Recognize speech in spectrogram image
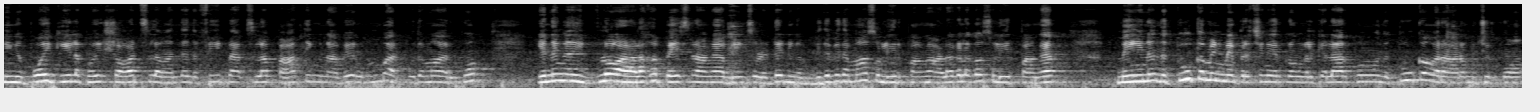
நீங்கள் போய் கீழே போய் ஷார்ட்ஸில் வந்து அந்த ஃபீட்பேக்ஸ்லாம் பார்த்தீங்கன்னாவே ரொம்ப அற்புதமாக இருக்கும். என்னங்க இவ்வளோ அழகாக பேசுகிறாங்க அப்படின்னு சொல்லிட்டு நீங்கள் விதவிதமாக சொல்லியிருப்பாங்க அழகழகாக சொல்லியிருப்பாங்க. மெயினாக இந்த தூக்கமின்மை பிரச்சனை இருக்கிறவங்களுக்கு எல்லாருக்கும் இந்த தூக்கம் வர ஆரம்பிச்சிருக்கோம்.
